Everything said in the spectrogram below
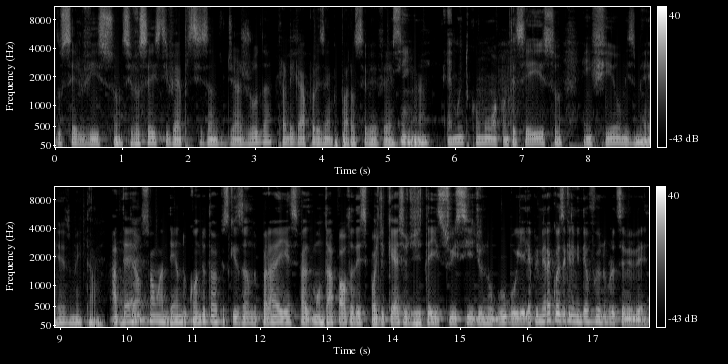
do serviço. Se você estiver precisando de ajuda, para ligar, por exemplo, para o CVV. Sim. Né? É muito comum acontecer isso em filmes mesmo e tal. Até então, só um adendo, quando eu tava pesquisando para montar a pauta desse podcast, eu digitei suicídio no Google e ele a primeira coisa que ele me deu foi o número do CVV.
